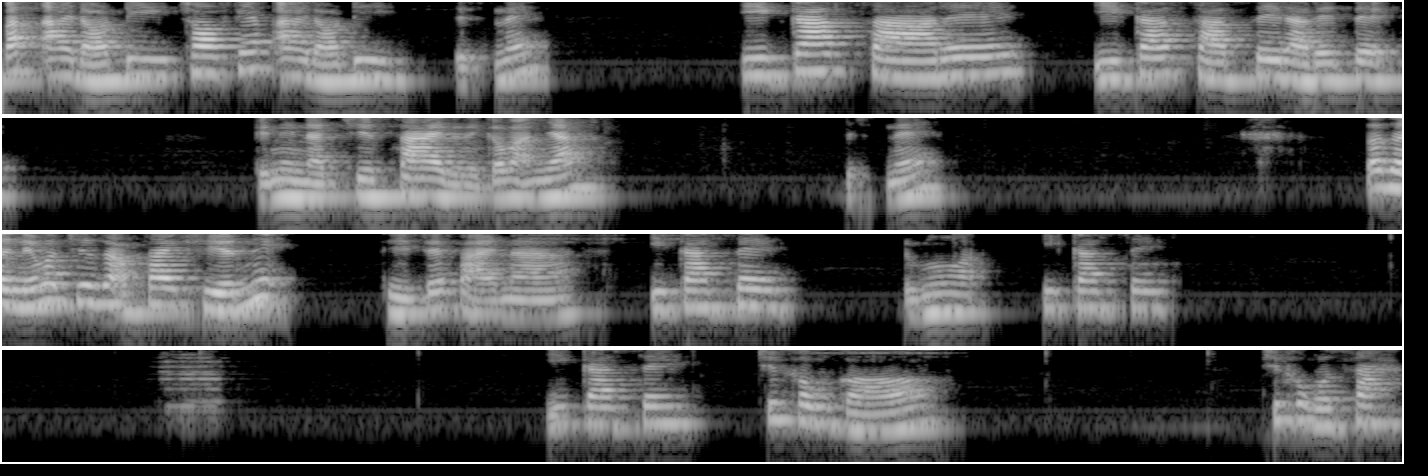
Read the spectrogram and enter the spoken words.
bắt ai đó đi, cho phép ai đó đi ikasare ikasasirarete cái này là chia sai rồi các bạn nhé ta thấy nếu mà chia dạng sai khiến ấy thì sẽ phải là IKC đúng không ạ? IKC IKC chứ không có, chứ không có xa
